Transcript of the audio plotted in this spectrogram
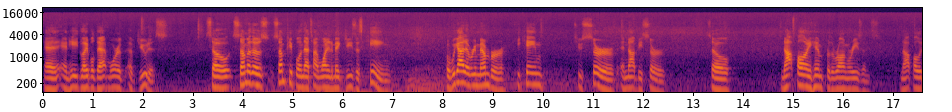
and, and he labeled that more of, of Judas. So some of those, some people in that time wanted to make Jesus king, But we got to remember he came to serve and not be served. So, not following him for the wrong reasons, not follow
